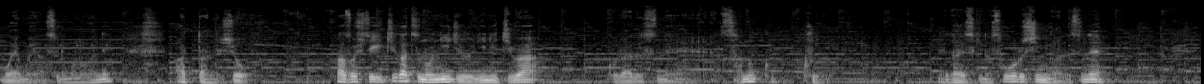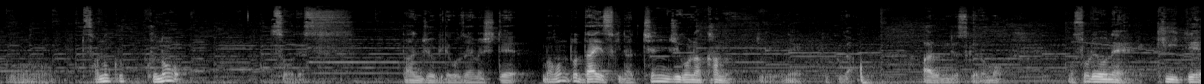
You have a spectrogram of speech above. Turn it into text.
うモヤモヤするものがねあったんでしょう。さあそして1月の22日はこれはですねサム・クック大好きなソウルシンガーですね。サム・クックのそうです。誕生日でございまして、まあ、本当大好きな「チェンジ・ゴナ・カム」っていうね曲があるんですけどもそれをね聞いて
